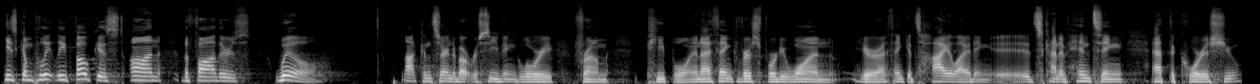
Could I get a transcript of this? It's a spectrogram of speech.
He's completely focused on the Father's will, not concerned about receiving glory from people. And I think verse 41 here, I think it's highlighting, it's kind of hinting at the core issue,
